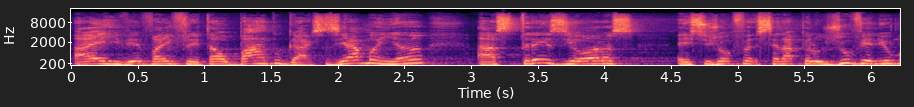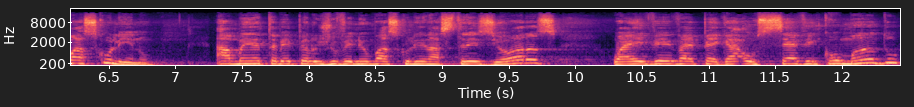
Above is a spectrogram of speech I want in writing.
a RV vai enfrentar o Bar do Garças. E amanhã, às 13 horas, esse jogo será pelo juvenil masculino. Amanhã também pelo juvenil masculino às 13 horas. O RV vai pegar o Seven Comando.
